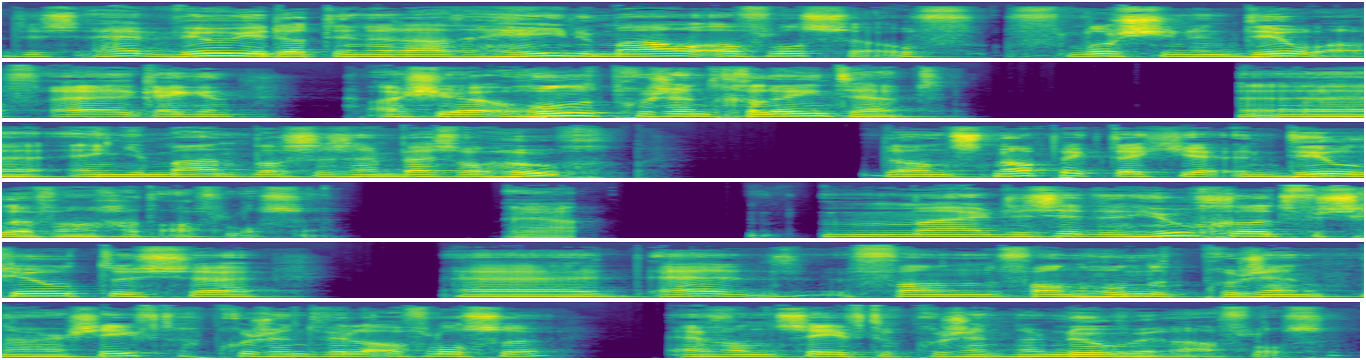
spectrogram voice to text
dus hè, wil je dat inderdaad helemaal aflossen of, of los je een deel af? Hè? Kijk, en als je 100% geleend hebt eh, en je maandlasten zijn best wel hoog, dan snap ik dat je een deel daarvan gaat aflossen. Ja. Maar er zit een heel groot verschil tussen eh, hè, van, van 100% naar 70% willen aflossen en van 70% naar 0 willen aflossen.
